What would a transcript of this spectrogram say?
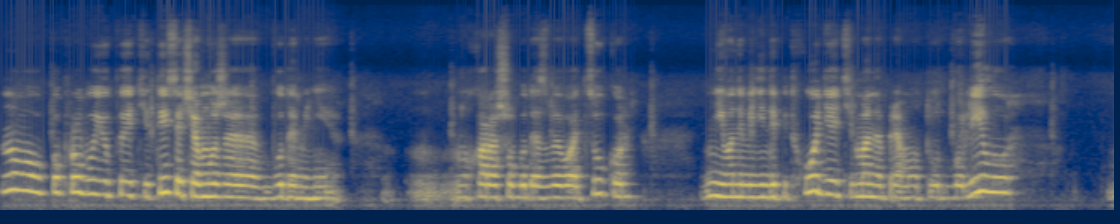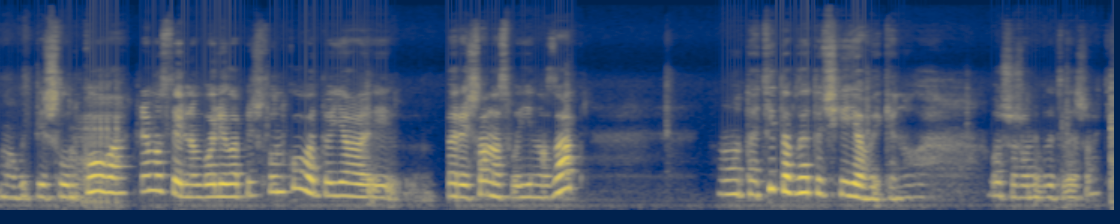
ну, попробую пити. Тисяча, може, буде мені, ну, хорошо буде збивати цукор. Ні, вони мені не підходять. У мене прямо тут боліло, мабуть, підшлункова. Прямо сильно боліла підшлункова, то я і перейшла на свої назад. От, а ті таблеточки я викинула. Бо що ж вони будуть лежати?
